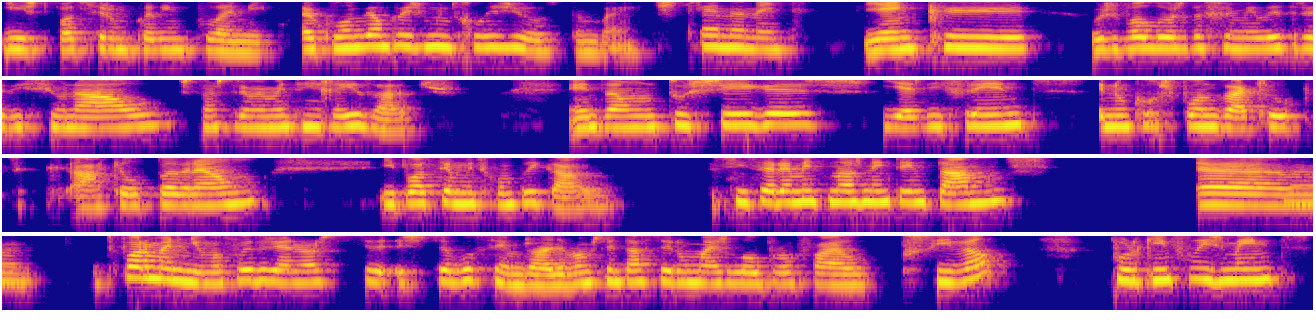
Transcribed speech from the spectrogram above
e isto pode ser um bocadinho polémico, a Colômbia é um país muito religioso também. Extremamente. E em que os valores da família tradicional estão extremamente enraizados. Então tu chegas e és diferente e não correspondes àquilo que, àquele padrão e pode ser muito complicado. Sinceramente, nós nem tentámos de forma nenhuma, foi do género, nós estabelecemos, olha, vamos tentar ser o mais low profile possível, porque infelizmente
